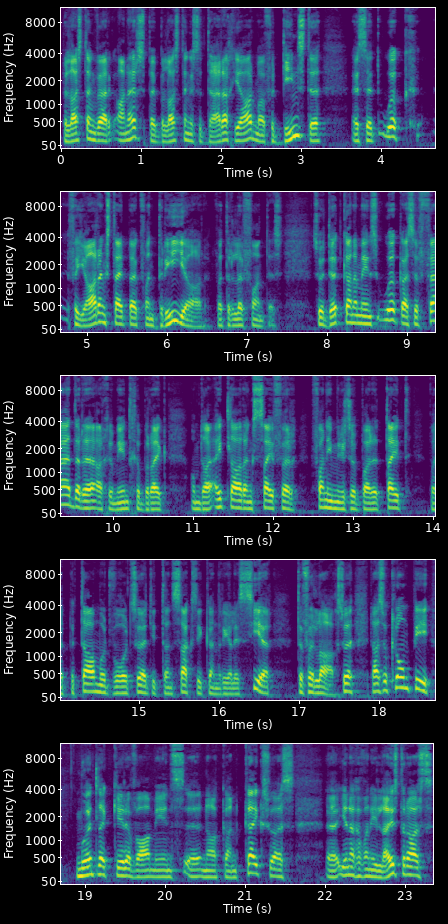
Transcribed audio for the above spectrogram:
Belasting werk anders. By belasting is dit 30 jaar, maar vir dienste is dit ook verjaringstydperk van 3 jaar wat relevant is. So dit kan 'n mens ook as 'n verdere argument gebruik om daai uitklaringssyfer van die munisipaliteit wat betaal moet word sodat die transaksie kan realiseer te verlaag. So daar's 'n klompie moontlikhede waar mens uh, na kan kyk soos uh, enige van die luisteraars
